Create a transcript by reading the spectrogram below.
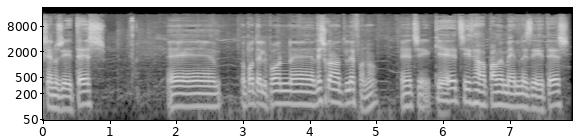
ξένους διαιτητές. Ε, οπότε λοιπόν ε, δεν σηκώνα το τηλέφωνο. Έτσι, και έτσι θα πάμε με Έλληνες διαιτητές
